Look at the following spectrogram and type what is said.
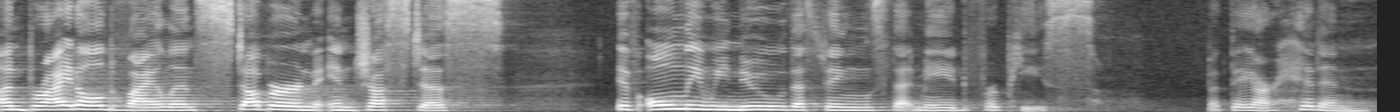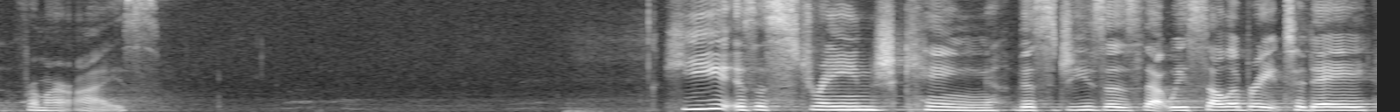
Unbridled violence, stubborn injustice, if only we knew the things that made for peace, but they are hidden from our eyes. He is a strange king, this Jesus that we celebrate today.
